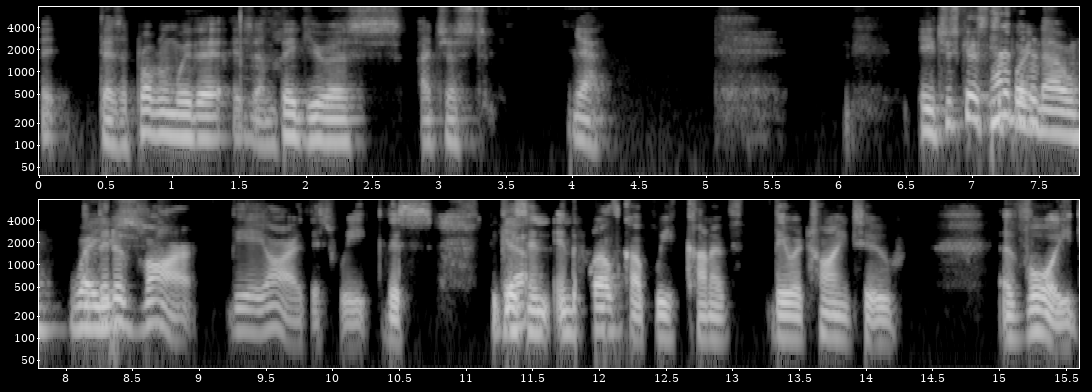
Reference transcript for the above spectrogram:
It, there's a problem with it. It's ambiguous. I just, yeah. It just gets to the point of, now where a bit of VAR, VAR this week. This because yeah. in in the World Cup we kind of they were trying to avoid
